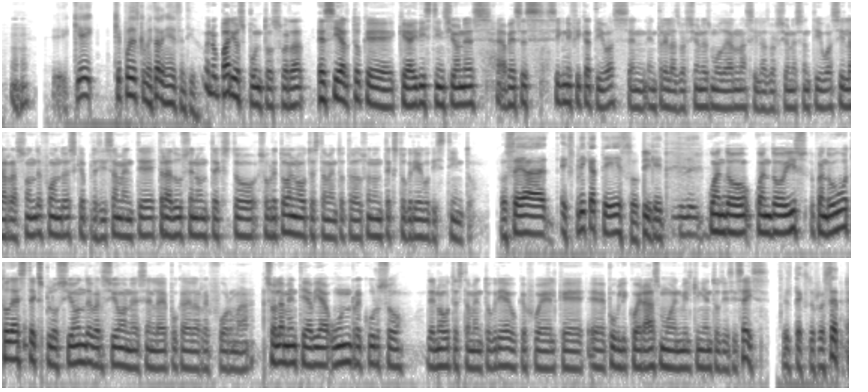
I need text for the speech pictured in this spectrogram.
Eh, ¿qué, ¿Qué puedes comentar en ese sentido? Bueno, varios puntos, ¿verdad? Es cierto que, que hay distinciones a veces significativas entre las versiones modernas y las versiones antiguas y la razón de fondo es que precisamente traducen un texto, sobre todo el Nuevo Testamento, traducen un texto griego distinto. O sea, explícate eso. cuando, cuando, hizo, cuando hubo toda esta explosión de versiones en la época de la Reforma, solamente había un recurso del Nuevo Testamento griego que fue el que eh, publicó Erasmo en 1516. El texto recepto.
